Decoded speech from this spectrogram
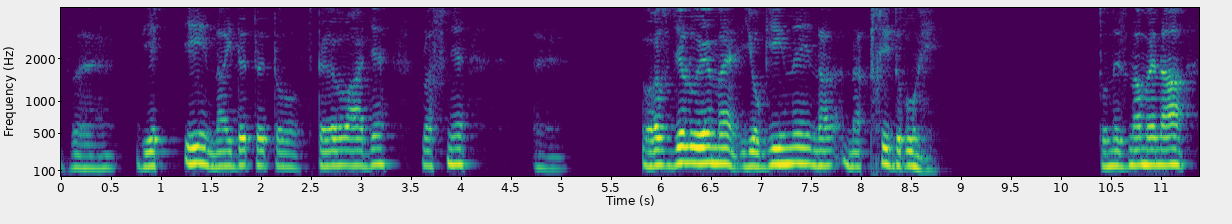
V, vě, I najdete to v Teravádě. Vlastně eh, rozdělujeme jogíny na, na tři druhy. To neznamená,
